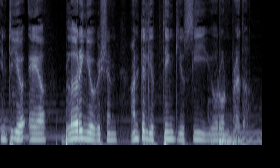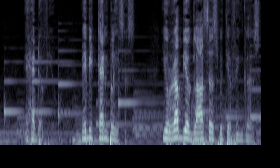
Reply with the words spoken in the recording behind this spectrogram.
into your air, blurring your vision until you think you see your own brother ahead of you, maybe 10 places. You rub your glasses with your fingers,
